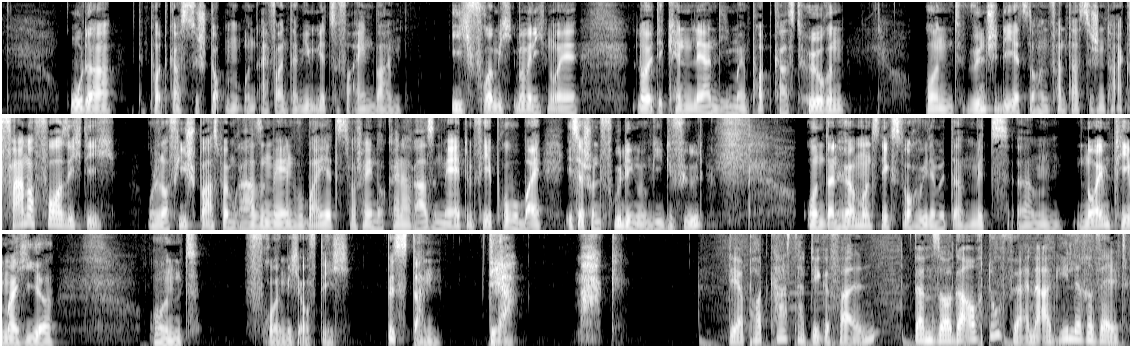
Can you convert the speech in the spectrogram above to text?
oder den Podcast zu stoppen und einfach einen Termin mit mir zu vereinbaren. Ich freue mich immer, wenn ich neue Leute kennenlerne, die meinen Podcast hören und wünsche dir jetzt noch einen fantastischen Tag. Fahr noch vorsichtig oder noch viel Spaß beim Rasenmähen, wobei jetzt wahrscheinlich noch keiner Rasen mäht im Februar, wobei ist ja schon Frühling irgendwie gefühlt. Und dann hören wir uns nächste Woche wieder mit, mit ähm, neuem Thema hier und freue mich auf dich. Bis dann, der Marc. Der Podcast hat dir gefallen? Dann sorge auch du für eine agilere Welt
